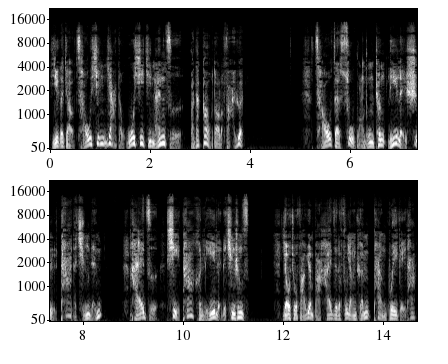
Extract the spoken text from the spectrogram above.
一个叫曹兴亚的无锡籍男子把他告到了法院。曹在诉状中称李磊是他的情人，孩子系他和李磊的亲生子，要求法院把孩子的抚养权判归给他。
